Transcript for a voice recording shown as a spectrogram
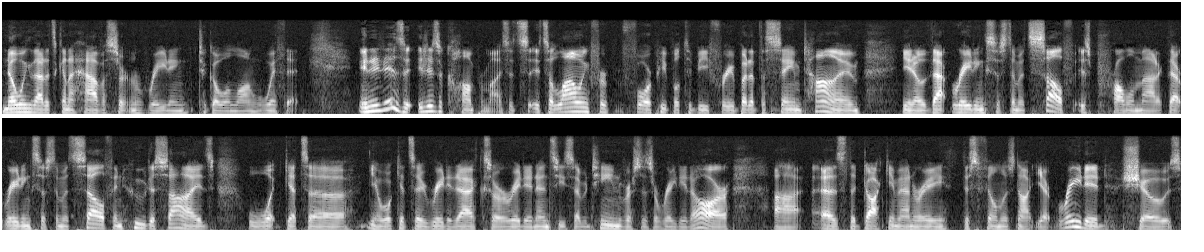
knowing that it's going to have a certain rating to go along with it and it is it is a compromise. It's it's allowing for for people to be free, but at the same time, you know that rating system itself is problematic. That rating system itself and who decides what gets a you know what gets a rated X or a rated NC-17 versus a rated R, uh, as the documentary "This Film Is Not Yet Rated" shows,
